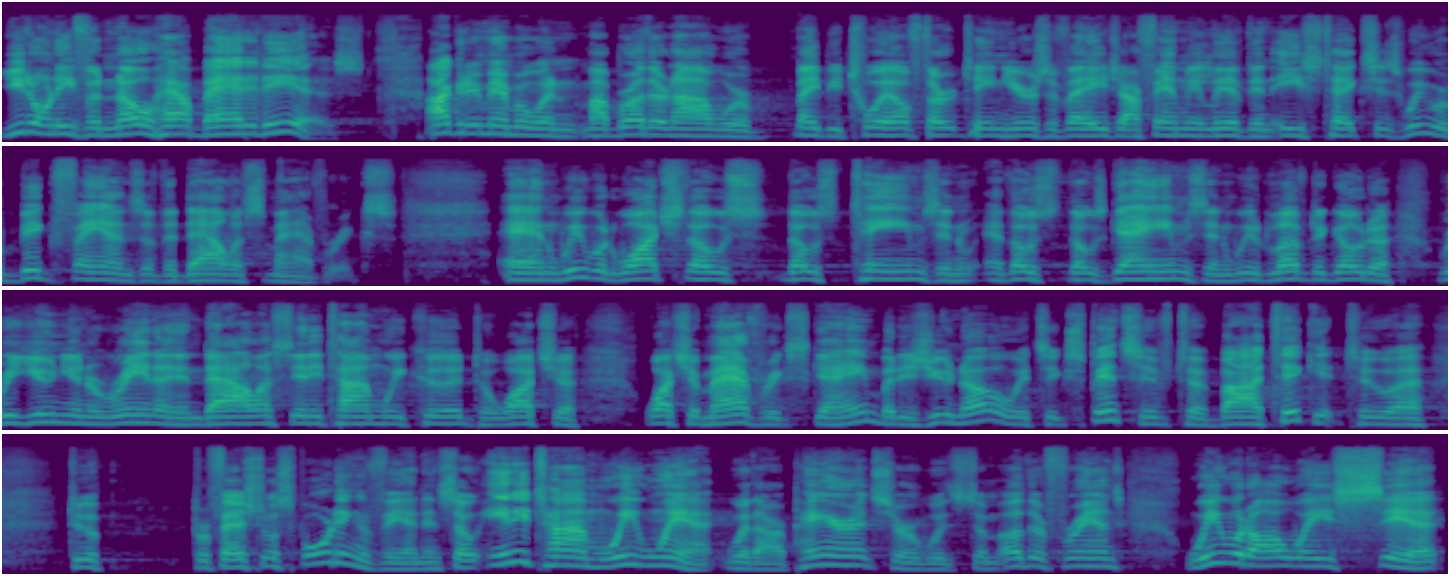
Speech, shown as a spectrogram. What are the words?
you don't even know how bad it is. I can remember when my brother and I were maybe 12, 13 years of age. Our family lived in East Texas. We were big fans of the Dallas Mavericks and we would watch those, those teams and, and, those, those games, and we'd love to go to Reunion Arena in Dallas anytime we could to watch a, watch a Mavericks game. But as you know, it's expensive to buy a ticket to a, to a professional sporting event. And so anytime we went with our parents or with some other friends, we would always sit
